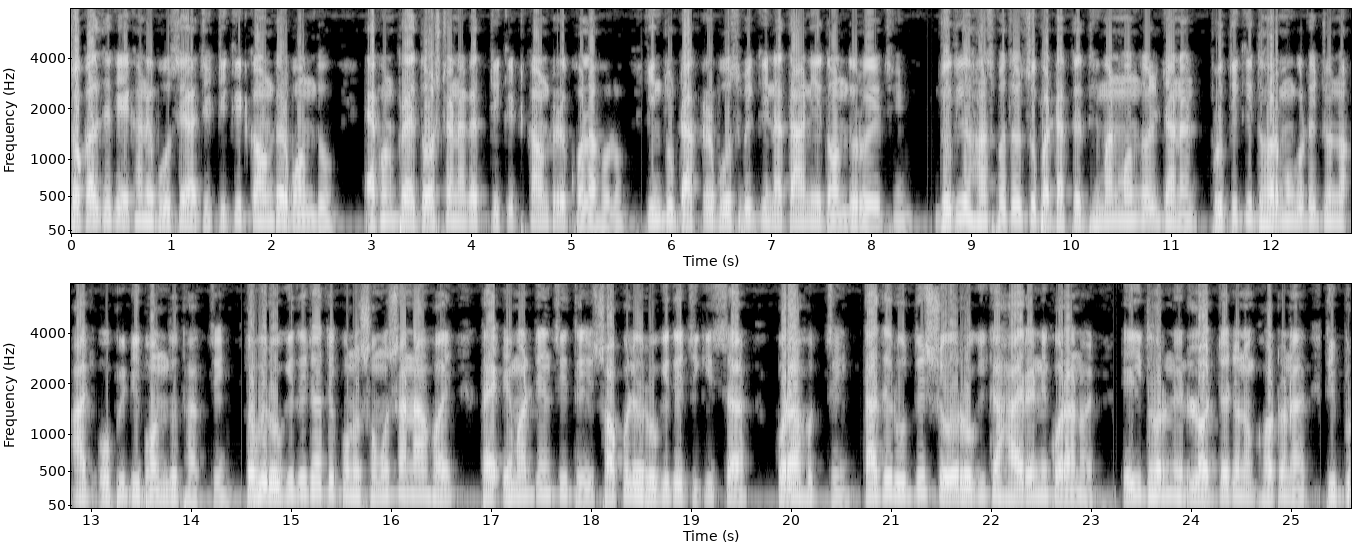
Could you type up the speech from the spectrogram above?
সকাল থেকে এখানে বসে আছে, টিকিট কাউন্টার বন্ধ। এখন প্রায় দশটা নাগাদ টিকিট কাউন্টারে খোলা হলো, কিন্তু ডাক্তার বসবে কিনা তা নিয়ে দ্বন্দ্ব রয়েছে। যদিও হাসপাতাল সুপার ডাক্তার ধীমান মণ্ডল জানান, প্রতীকী ধর্মঘটের জন্য আজ ওপিডি বন্ধ থাকছে। তবে রোগীদের যাতে কোনো সমস্যা না হয়, তাই এমার্জেন্সিতে সকলে রোগীদের চিকিৎসা করা হচ্ছে। তাদের উদ্দেশ্য রোগীকে হয়রানি করা নয়। এই ধরনের লজ্জাজনক ঘটনার তীব্র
